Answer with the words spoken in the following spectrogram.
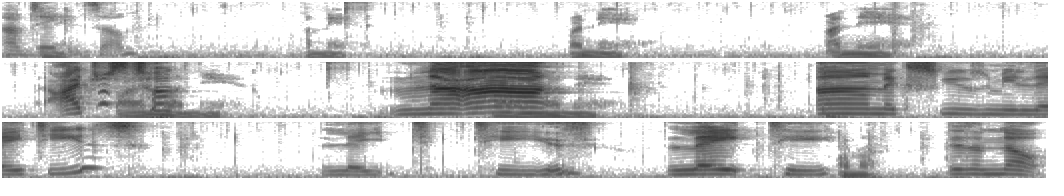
I'm taking some. Money. Money. Money. I just My took. money. Nah. money. Um, excuse me, ladies. Late teas. Late tea. Oh no. There's a no.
